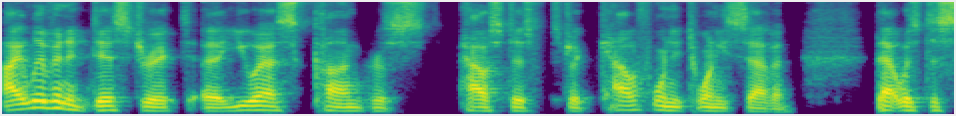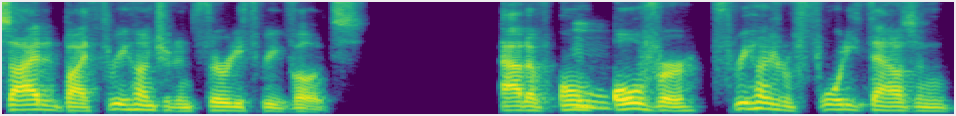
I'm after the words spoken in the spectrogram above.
I live in a district, a US Congress House district, California 27, that was decided by 333 votes out of mm. over 340,000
